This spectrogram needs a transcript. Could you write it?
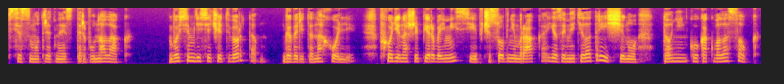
Все смотрят на Эстер Вуналак. В 84-м – говорит она Холли. «В ходе нашей первой миссии в часовне мрака я заметила трещину, тоненькую, как волосок,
